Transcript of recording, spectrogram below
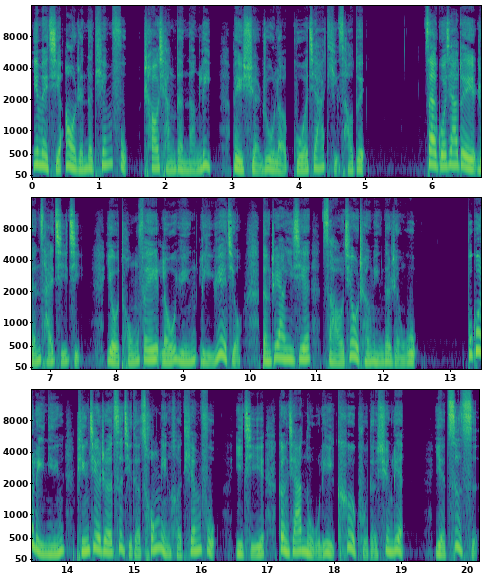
因为其傲人的天赋、超强的能力，被选入了国家体操队。在国家队人才济济，有童飞、楼云、李月九等这样一些早就成名的人物。不过，李宁凭借着自己的聪明和天赋。以及更加努力刻苦的训练，也自此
